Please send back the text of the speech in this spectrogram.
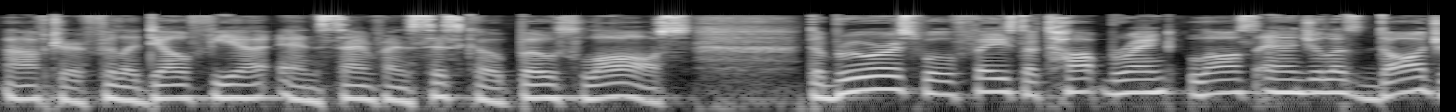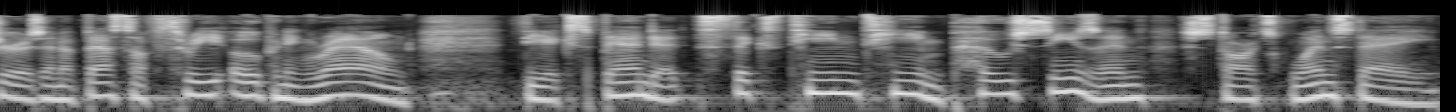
after Philadelphia and San Francisco both lost. The Brewers will face the top ranked Los Angeles Dodgers in a best of three opening round. The expanded 16 team postseason starts Wednesday.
